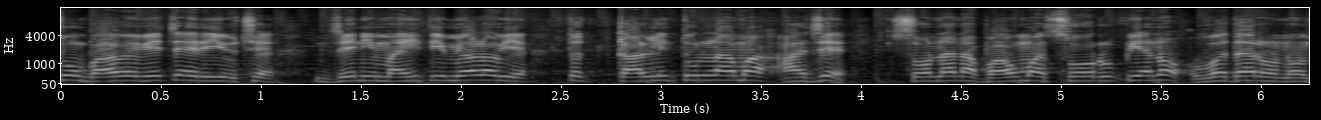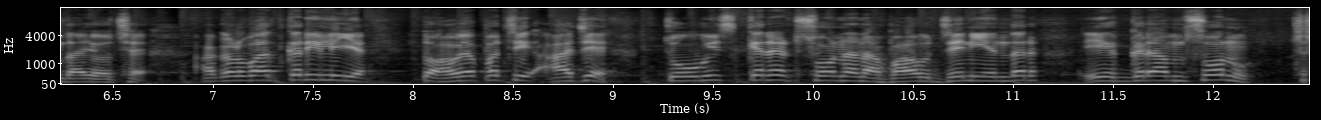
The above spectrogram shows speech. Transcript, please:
શું ભાવે વેચાઈ રહ્યું છે? જેની માહિતી મેળવીએ તો કાલની તુલનામાં આજે સોનાના ભાવમાં સો રૂપિયાનો વધારો નોંધાયો છે. આગળ વાત કરી લઈએ તો હવે પછી આજે ચોવીસ કેરેટ સોનાના ભાવ જેની અંદર એક ગ્રામ સોનું છ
